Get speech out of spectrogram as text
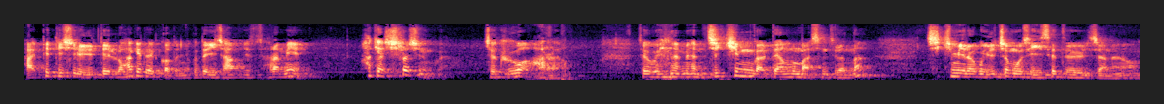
IPTC를 1대1로 하기로 했거든요. 근데 이, 자, 이 사람이 하기가 싫어지는 거예요. 제가 그거 알아요. 제가 왜냐면 지킴 갈 때 한 번 말씀드렸나? 지킴이라고 1.5세 2세들이잖아요.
